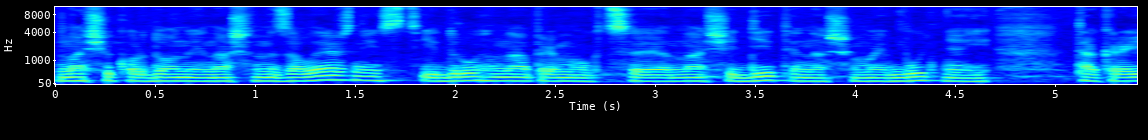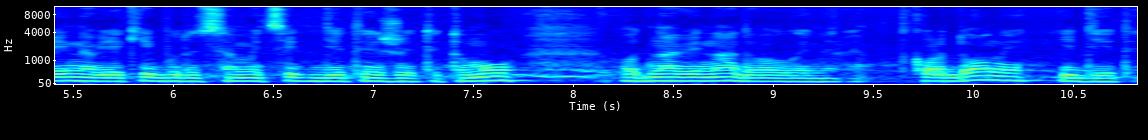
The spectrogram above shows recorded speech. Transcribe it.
наші кордони і наша незалежність, і другий напрямок це наші діти, наше майбутнє і та країна, в якій будуть саме ці діти жити. Тому одна війна, два виміри кордони і діти.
